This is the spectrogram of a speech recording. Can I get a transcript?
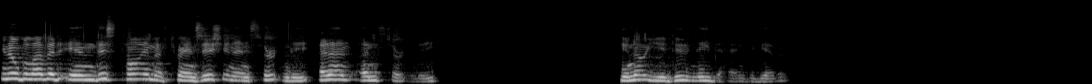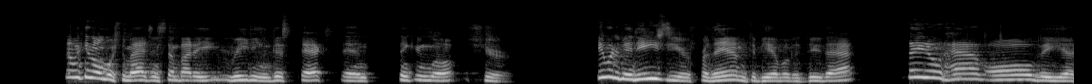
You know, beloved, in this time of transition and certainty and uncertainty, you know you do need to hang together. Now, we can almost imagine somebody reading this text and thinking, well, sure. It would have been easier for them to be able to do that they don't have all the uh,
